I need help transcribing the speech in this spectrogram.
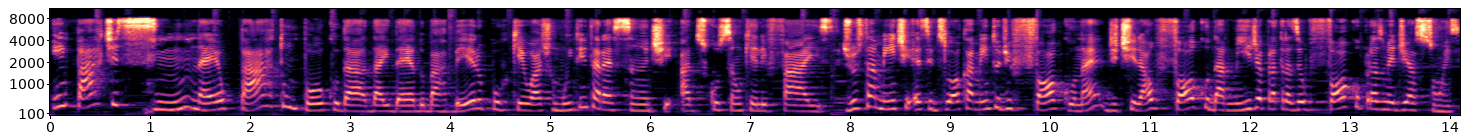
Em parte, sim, né? Eu parto um pouco da, da ideia do barbeiro, porque eu acho muito interessante a discussão que ele faz, justamente esse deslocamento de foco, né? De tirar o foco da mídia para trazer o foco para as mediações.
